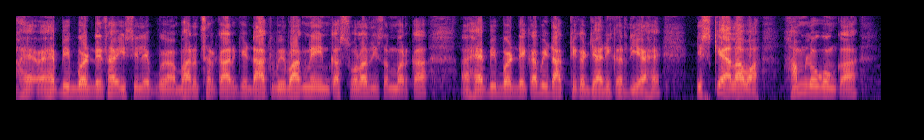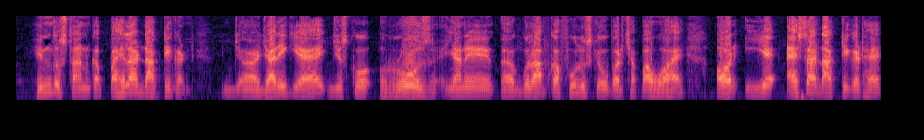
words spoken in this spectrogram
हैप्पी बर्थडे था, इसीलिए भारत सरकार के डाक विभाग ने इनका 16 दिसंबर का हैप्पी बर्थडे का भी डाक टिकट जारी कर दिया है। इसके अलावा हम लोगों का हिंदुस्तान का पहला डाक टिकट जारी किया है, जिसको रोज़, यानी गुलाब का फूल उसके ऊपर छपा हुआ है। और ये ऐसा डाक टिकट है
